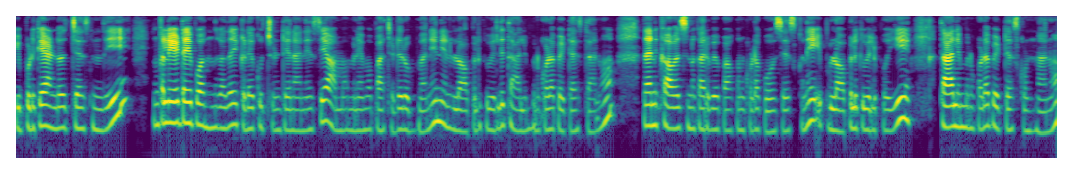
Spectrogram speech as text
ఇప్పటికే ఎండ వచ్చేస్తుంది. ఇంకా లేట్ అయిపోతుంది కదా ఇక్కడే కూర్చుంటేననేసి అమ్మమ్మనేమో పచ్చడి రుబ్బమని నేను లోపలికి వెళ్ళి తాలింపును కూడా పెట్టేస్తాను. దానికి కావాల్సిన కరివేపాకును కూడా కోసేసుకుని ఇప్పుడు లోపలికి వెళ్ళిపోయి తాలింపును కూడా పెట్టేసుకుంటున్నాను.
